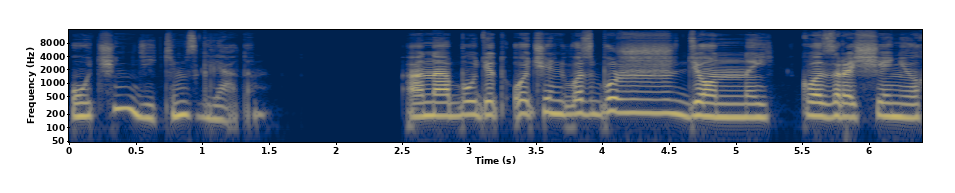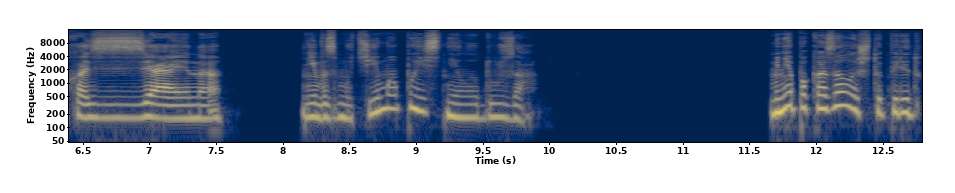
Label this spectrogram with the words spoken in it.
очень диким взглядом. «Она будет очень возбужденной к возвращению хозяина», невозмутимо пояснила Дуза. Мне показалось, что перед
